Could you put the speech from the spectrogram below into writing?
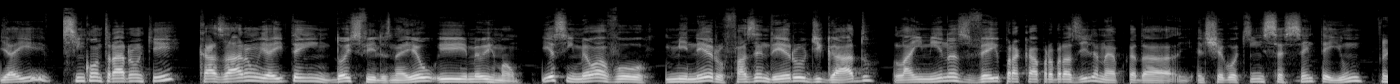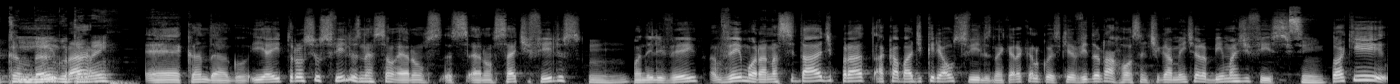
E aí se encontraram aqui, casaram e aí tem dois filhos, né? Eu e meu irmão. E assim, meu avô mineiro, fazendeiro de gado, lá em Minas, veio para cá, para Brasília, na época da. Ele chegou aqui em 61. Foi candango pra... também? É, candango. E aí trouxe os filhos, né? São, eram, eram sete filhos uhum. quando ele veio. Veio morar na cidade para acabar de criar os filhos, né? Que era aquela coisa, que a vida na roça antigamente era bem mais difícil. Sim. Só que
